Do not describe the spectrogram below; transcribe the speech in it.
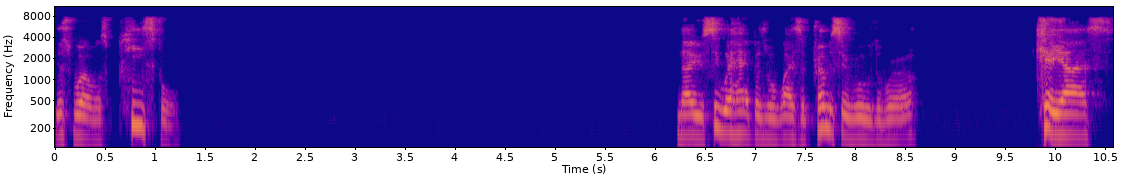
this world was peaceful. Now you see what happens when white supremacy rules the world. Chaos,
